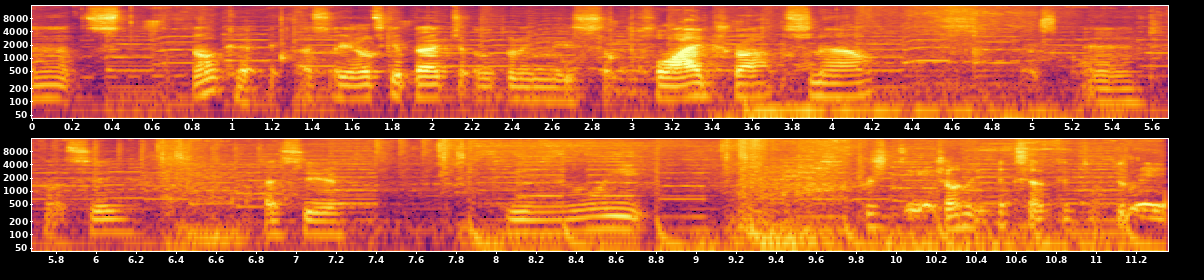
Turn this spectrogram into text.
That's okay. That's okay. Let's get back to opening these supply drops now. And let's see. I see a elite prestige on the XM53.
